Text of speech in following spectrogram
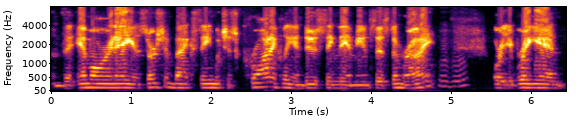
the mRNA insertion vaccine, which is chronically inducing the immune system, right? Mm-hmm. Or you bring in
